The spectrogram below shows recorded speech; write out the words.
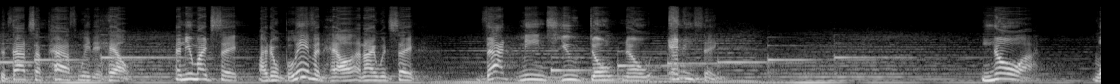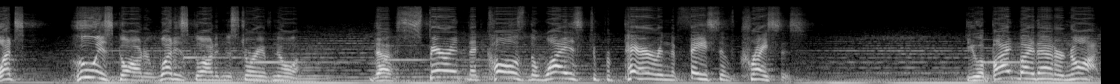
that that's a pathway to hell. And you might say, I don't believe in hell. And I would say, that means you don't know anything. Noah, what's, who is God or what is God in the story of Noah? the spirit that calls the wise to prepare in the face of crisis. Do you abide by that or not?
